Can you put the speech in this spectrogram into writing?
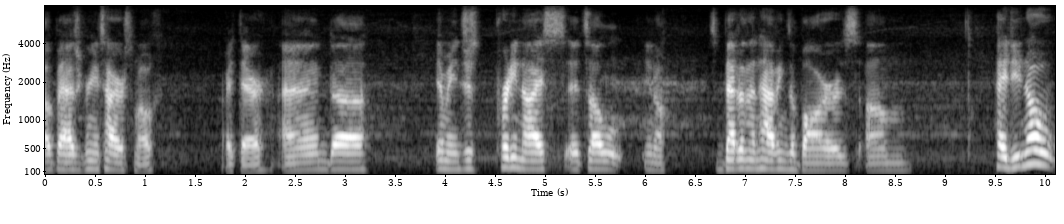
Oh, it has green tire smoke right there. And uh, I mean, just pretty nice. It's a you know, it's better than having the bars. Um, hey, do you know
